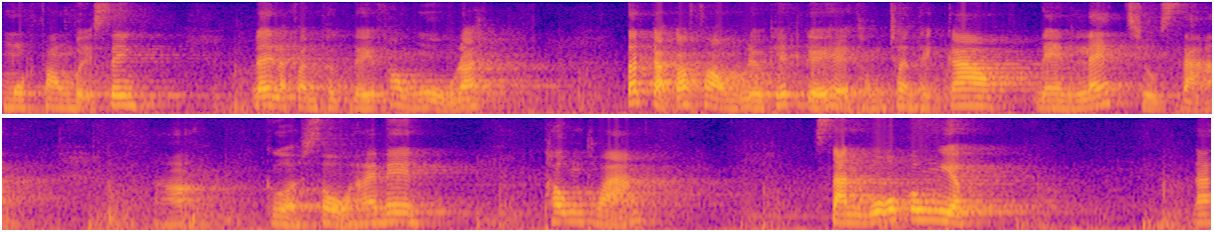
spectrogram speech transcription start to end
một phòng vệ sinh. Đây là phần thực tế phòng ngủ đây. Tất cả các phòng đều thiết kế hệ thống trần thạch cao, đèn led chiếu sáng. Đó. Cửa sổ hai bên thông thoáng. Sàn gỗ công nghiệp. Đây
